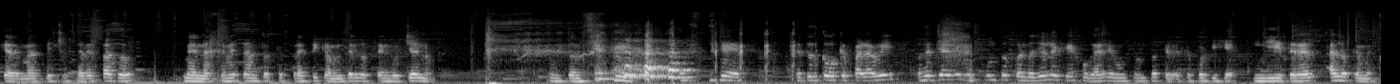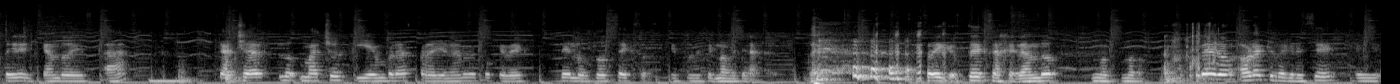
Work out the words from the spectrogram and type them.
que además, dicho sea de paso, me enajené tanto que prácticamente lo tengo lleno. Entonces, este, entonces como que para mí, o sea, ya llegó un punto, cuando yo le dejé jugar, llegó un punto que le dejé porque dije, literal, a lo que me estoy dedicando es a cachar los machos y hembras para llenarme el Pokédex de los dos sexos. Y entonces dije, no, ya, ya. estoy, estoy exagerando, no, no. Pero ahora que regresé, eh,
